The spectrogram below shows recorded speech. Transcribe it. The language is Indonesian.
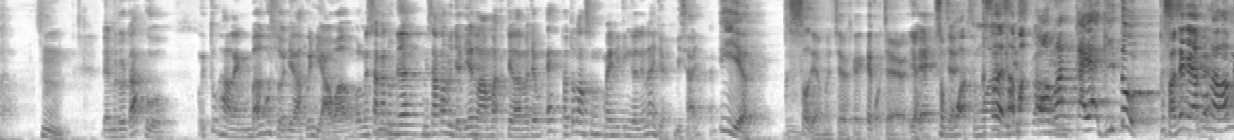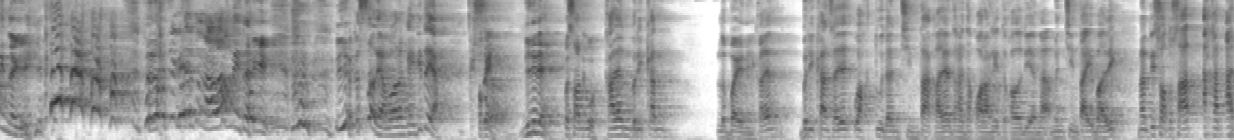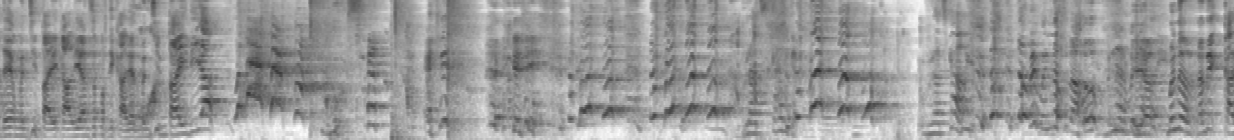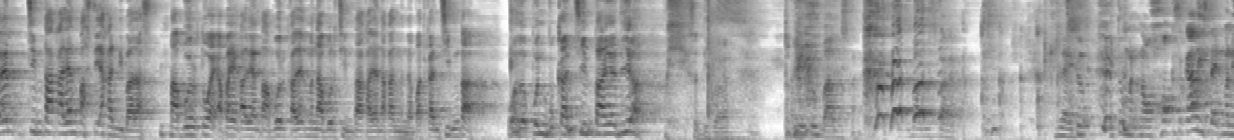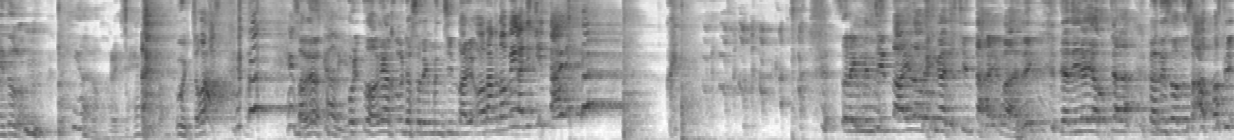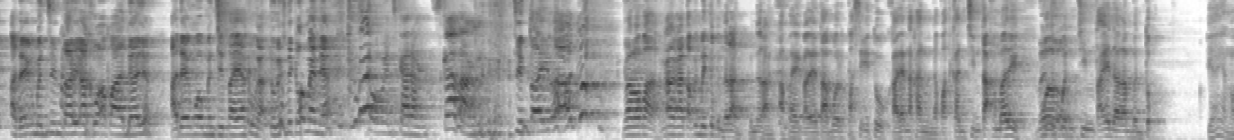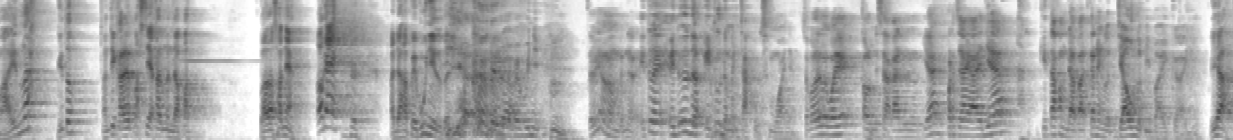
Hmm. Dan menurut aku itu hal yang bagus loh dia lakuin di awal. Kalau misalkan Hmm. udah misalkan udah jadian lama segala macam, eh tahu langsung main ditinggalin aja, bisa aja. Kan? Iya. Kesel ya sama cewek kayak eh kok cewek? Ya Eh, semua ce- semua kesel sama orang kayak gitu. Kesannya kayak aku ngalamin lagi. Kesannya kayak aku ngalamin lagi. Iya kesel ya sama orang kayak gitu ya? Oke gini deh pesanku. Kalian berikan lebay nih. Kalian berikan saja waktu dan cinta kalian terhadap orang itu. Kalau dia nggak mencintai balik nanti suatu saat akan ada yang mencintai kalian seperti kalian mencintai dia. Berat sekali kan? Berat sekali. tapi bener tau. Bener, bener. Iya, sih. bener. Nanti kalian cinta kalian pasti akan dibalas. Tabur tuai. Apa yang kalian tabur kalian menabur cinta kalian akan mendapatkan cinta walaupun bukan cintanya dia wih sedih banget Tapi itu bagus banget. Bagus banget. Gila itu itu menohok sekali statement itu loh. Gila loh, Reza hebat wih jelas Hebat soalnya, sekali. soalnya aku udah sering mencintai orang tapi gak dicintai sering mencintai tapi nggak dicintai balik jadinya ya udah nanti suatu saat pasti ada yang mencintai aku apa adanya. Ada yang mau mencintai aku nggak? Tulis di komen ya. Komen sekarang, sekarang. cintailah aku. Nggak apa-apa. Nggak nggak tapi itu beneran beneran. Apa yang kalian tabur pasti itu. Kalian akan mendapatkan cinta kembali. Betul. walaupun cintanya dalam bentuk ya yang lain lah gitu. Nanti kalian pasti akan mendapat balasannya. Oke ada HP bunyi itu tadi Iya, udah apa bunyi. Hmm. Tapi memang benar. Itu itu udah itu udah mencakup semuanya. Soalnya pokoknya kalau misalkan ya percaya aja kita akan mendapatkan yang lebih jauh lebih baik lagi. ya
